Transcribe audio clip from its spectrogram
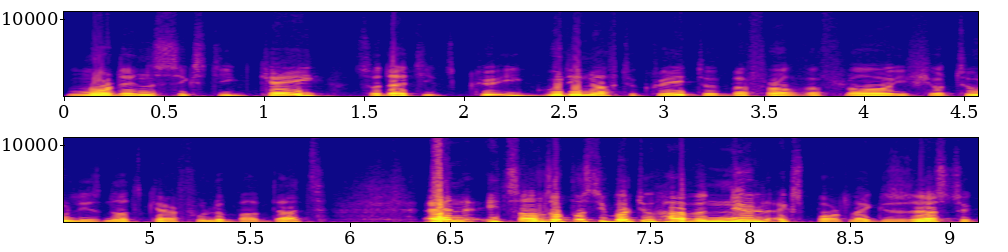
more than 60K, so that it's good enough to create a buffer overflow if your tool is not careful about that. And it's also possible to have a null export, like just a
